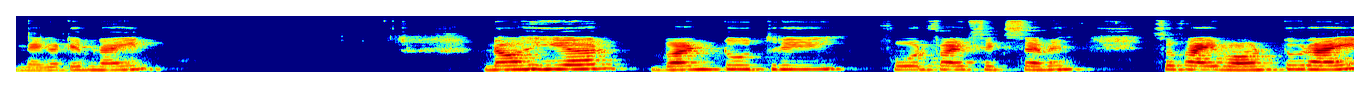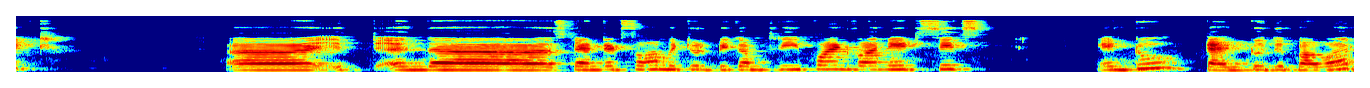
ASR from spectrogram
negative 9 now here 1 2 3 4 5 6 7 so if I want to write uh, it, in the standard form it will become 3.186 into 10 to the power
